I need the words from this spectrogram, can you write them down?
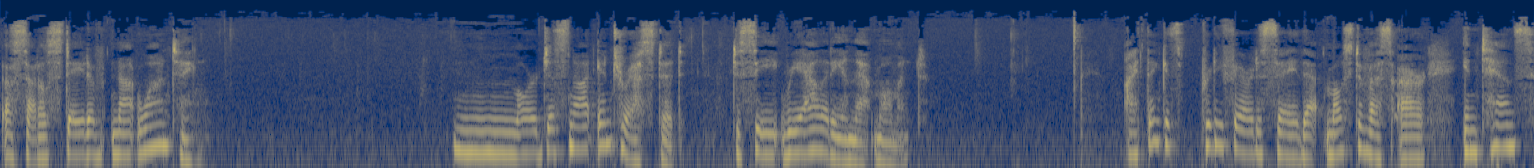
a subtle state of not wanting. Mm, or just not interested to see reality in that moment. I think it's pretty fair to say that most of us are intense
